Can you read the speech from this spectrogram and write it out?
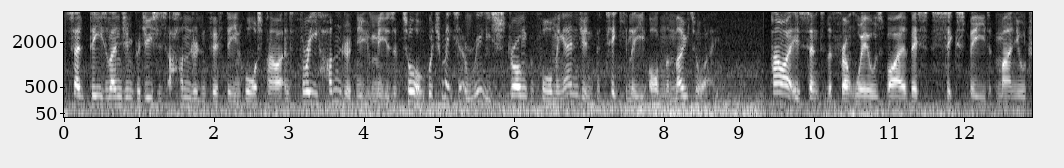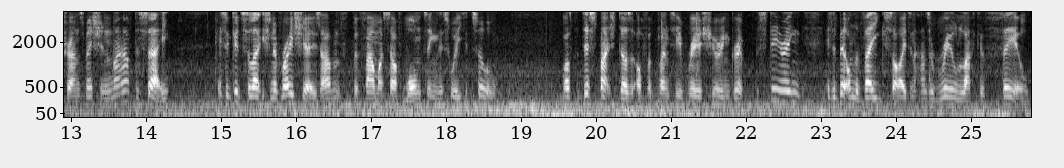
Said diesel engine produces 115 horsepower and 300 newton meters of torque, which makes it a really strong performing engine, particularly on the motorway. Power is sent to the front wheels via this six-speed manual transmission, and I have to say, it's a good selection of ratios. I haven't found myself wanting this week at all. Whilst the Dispatch does offer plenty of reassuring grip, the steering is a bit on the vague side and has a real lack of feel.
